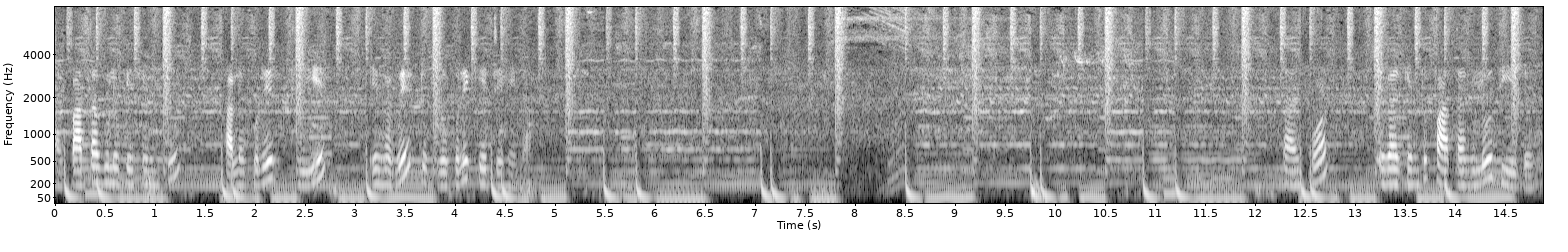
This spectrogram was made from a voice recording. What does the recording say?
আর পাতাগুলোকে কিন্তু ভালো করে ধুয়ে এভাবে টুকরো করে কেটে নিলাম। তারপর এবার কিন্তু পাতাগুলো দিয়ে দেবো।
